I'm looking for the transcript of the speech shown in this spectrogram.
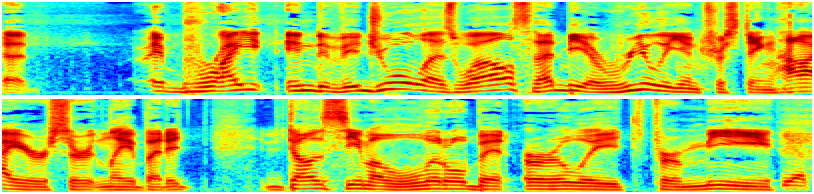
Uh, a bright individual as well. So that'd be a really interesting hire, certainly, but it does seem a little bit early for me. Yep.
